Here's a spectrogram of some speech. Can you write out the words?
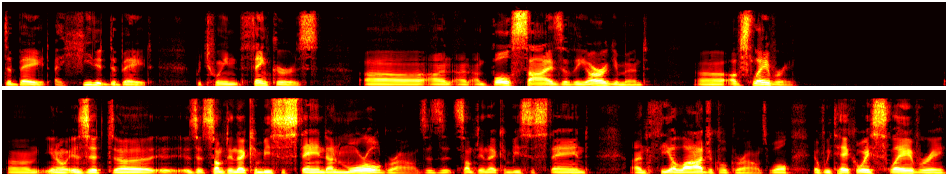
debate, a heated debate between thinkers uh, on, on, on, both sides of the argument uh, of slavery. Um, you know, is it uh, is it something that can be sustained on moral grounds? Is it something that can be sustained on theological grounds? Well, if we take away slavery,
